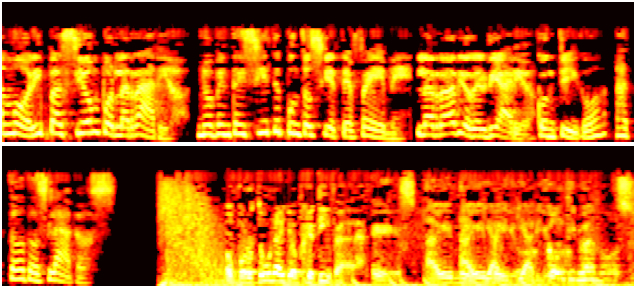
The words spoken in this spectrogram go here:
Amor y pasión por la radio. 97.7 FM. La radio del diario. Contigo a todos lados. Oportuna y objetiva es AM, Diario. Continuamos.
